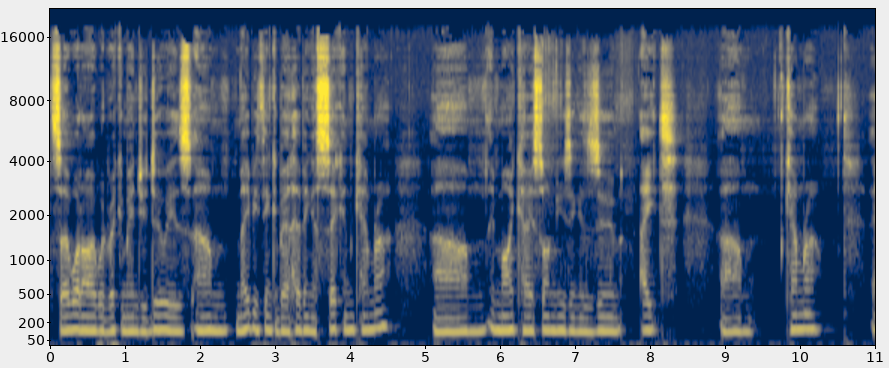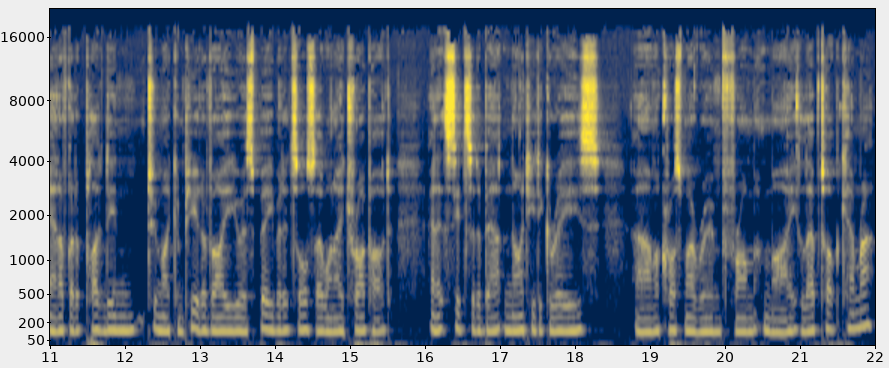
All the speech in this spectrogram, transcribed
So, what I would recommend you do is um, maybe think about having a second camera. Um, in my case, I'm using a Zoom 8 um, camera and I've got it plugged in to my computer via USB, but it's also on a tripod and it sits at about 90 degrees um, across my room from my laptop camera.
